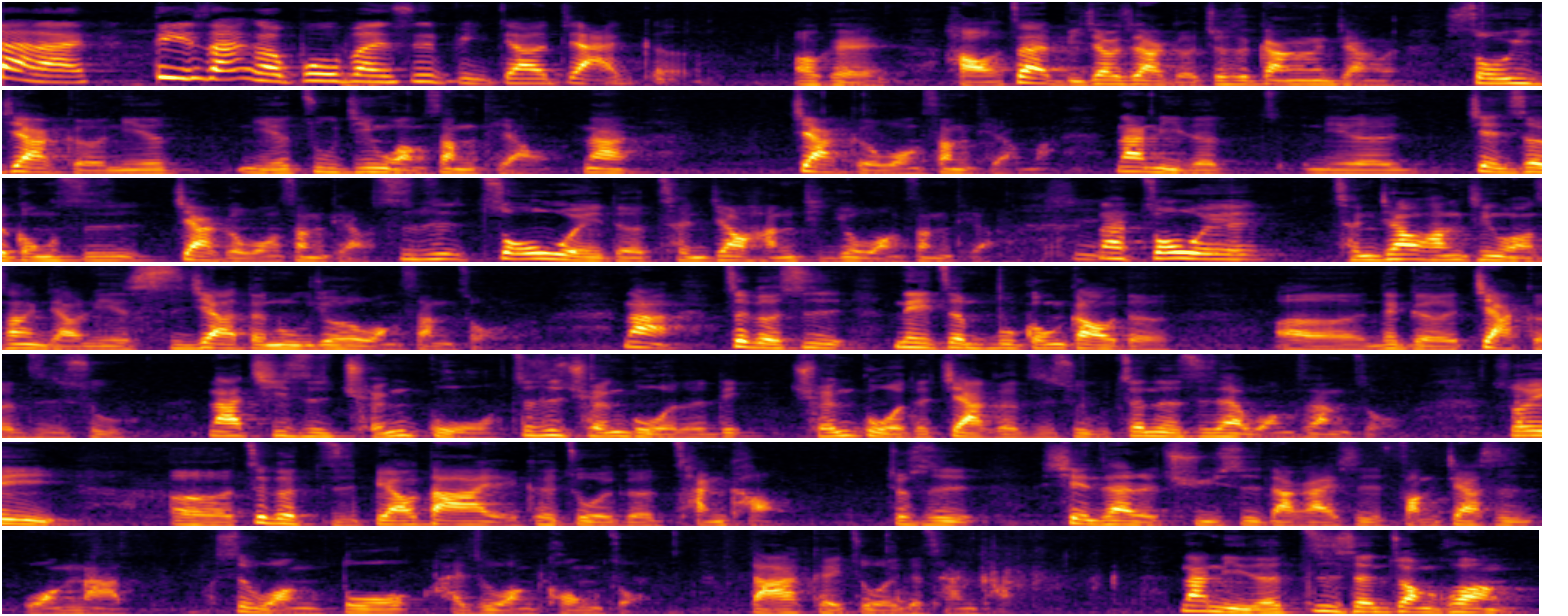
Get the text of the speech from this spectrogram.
再来第三个部分是比较价格。OK，好，再比较价格，就是刚刚讲了，收益价格，你的你的租金往上调，那。价格往上调嘛，那你的你的建设公司价格往上调，是不是周围的成交行情就往上调？那周围成交行情往上调，你的实价登录就会往上走了。那这个是内政部公告的呃那个价格指数。那其实全国这是全国的全国的价格指数，真的是在往上走。所以呃这个指标大家也可以做一个参考，就是现在的趋势大概是房价是往哪是往多还是往空走，大家可以做一个参考。那你的自身状况。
